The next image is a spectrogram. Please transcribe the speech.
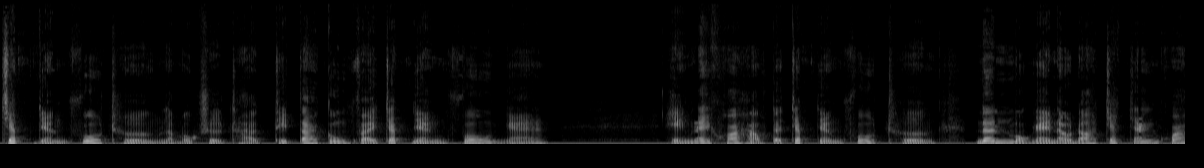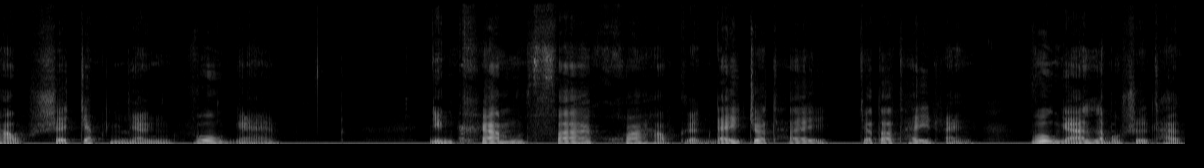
chấp nhận vô thường là một sự thật thì ta cũng phải chấp nhận vô ngã. Hiện nay khoa học đã chấp nhận vô thường, nên một ngày nào đó chắc chắn khoa học sẽ chấp nhận vô ngã. Những khám phá khoa học gần đây cho thấy cho ta thấy rằng vô ngã là một sự thật.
